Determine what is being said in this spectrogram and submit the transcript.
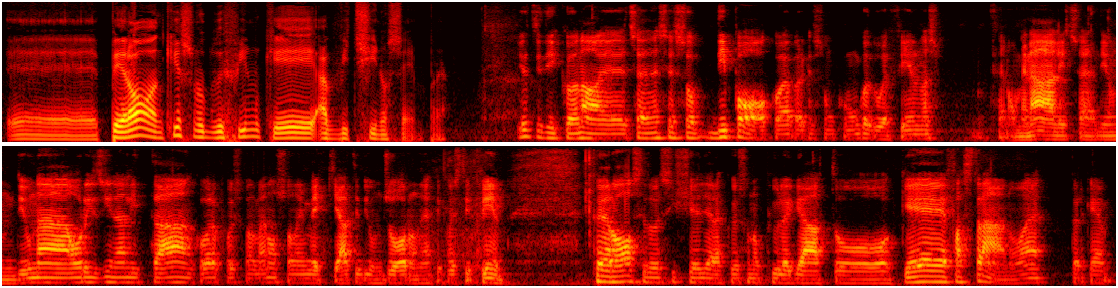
eh, però anch'io sono due film che avvicino sempre. Io ti dico, no, eh, cioè, nel senso di poco, eh, perché sono comunque due film fenomenali, cioè di, un- di una originalità ancora, poi secondo me non sono invecchiati di un giorno neanche questi film. Però se dovessi scegliere, ecco, io sono più legato, che fa strano, eh, perché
